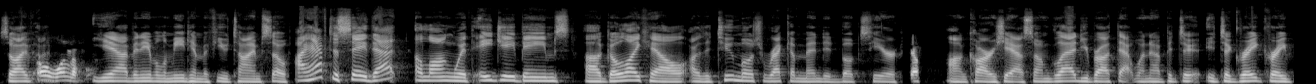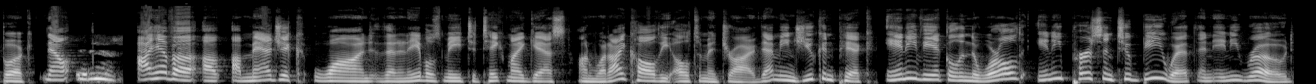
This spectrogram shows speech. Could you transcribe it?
so I've, Oh, wonderful. yeah, I've been able to meet him a few times. So I have to say that along with AJ Baime's uh, Go Like Hell, are the two most recommended books here. Yep. On cars, yeah. So I'm glad you brought that one up. It's a it's a great, great book. Now. I have a, a, a magic wand that enables me to take my guests on what I call the ultimate drive. That means you can pick any vehicle in the world, any person to be with, and any road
